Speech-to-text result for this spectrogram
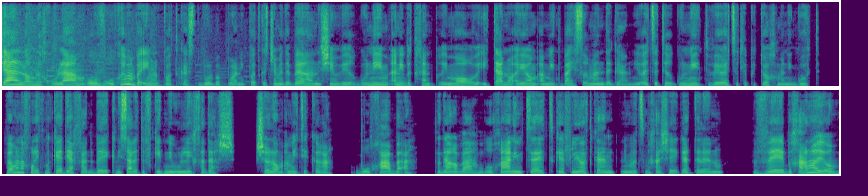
שלום לכולם, וברוכים הבאים לפודקאסט בול בפוני, פודקאסט שמדבר על אנשים וארגונים. אני בת חן פרימור, ואיתנו היום עמית בייסרמן דגן, יועצת ארגונית ויועצת לפיתוח מנהיגות. והיום אנחנו נתמקד יחד בכניסה לתפקיד ניהולי חדש. שלום, עמית יקרה, ברוכה הבאה. תודה רבה, ברוכה נמצאת, כיף להיות כאן. אני מאוד שמחה שהגעת אלינו. ובחרנו היום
